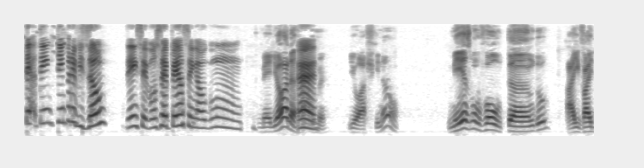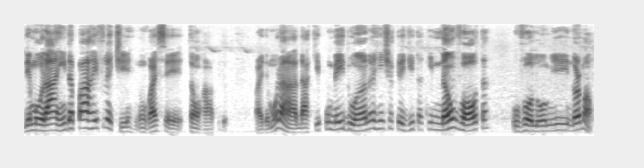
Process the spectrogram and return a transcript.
Tem, tem, tem previsão? Tem, se você pensa em algum... Melhora? É. Eu acho que não. Mesmo voltando, aí vai demorar ainda para refletir. Não vai ser tão rápido. Vai demorar. Daqui para o meio do ano a gente acredita que não volta o volume normal.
